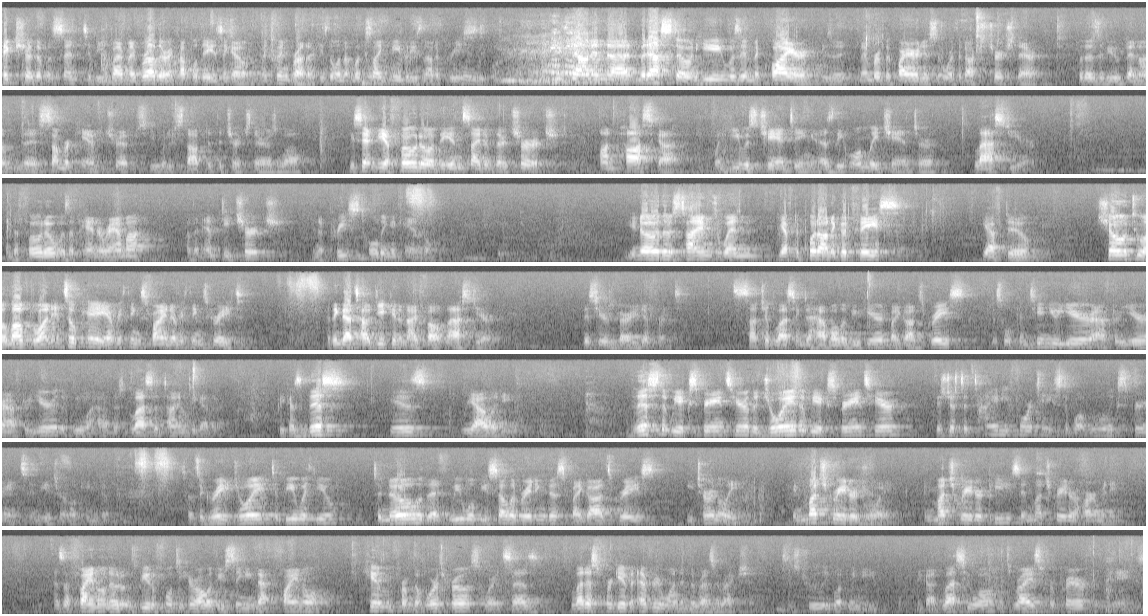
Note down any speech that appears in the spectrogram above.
picture that was sent to me by my brother a couple days ago, my twin brother. He's the one that looks like me, but he's not a priest. He's down in uh, Modesto, and he was in the choir. He's a member of the choir at his Orthodox church there. For those of you who've been on the summer camp trips, you would have stopped at the church there as well. He sent me a photo of the inside of their church on Pascha when he was chanting as the only chanter last year. Photo was a panorama of an empty church and a priest holding a candle. You know those times when you have to put on a good face, you have to show to a loved one, it's okay, everything's fine, everything's great. I think that's how Deacon and I felt last year. This year is very different. It's such a blessing to have all of you here, and by God's grace, this will continue year after year after year, that we will have this blessed time together. Because this is reality. This that we experience here, the joy that we experience here, is just a tiny foretaste of what we will experience in the eternal kingdom. So it's a great joy to be with you, to know that we will be celebrating this by God's grace eternally in much greater joy, in much greater peace, and much greater harmony. As a final note, it was beautiful to hear all of you singing that final hymn from the Orthros where it says, Let us forgive everyone in the resurrection. This is truly what we need. May God bless you all. Let's rise for prayer for the eggs.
